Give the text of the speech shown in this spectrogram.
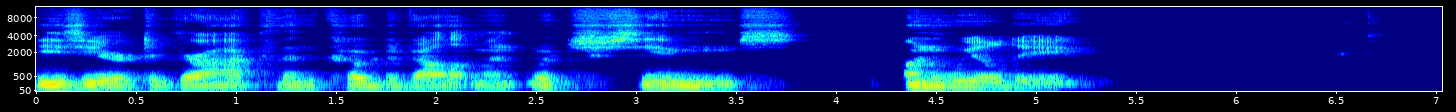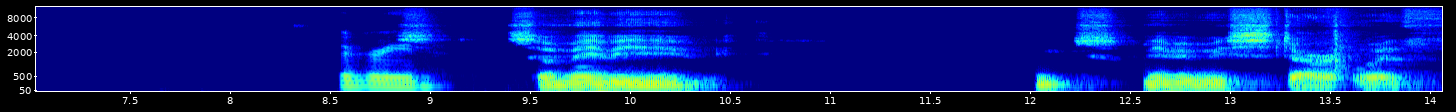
easier to grok than code development, which seems unwieldy. Agreed. So maybe, oops, maybe we start with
